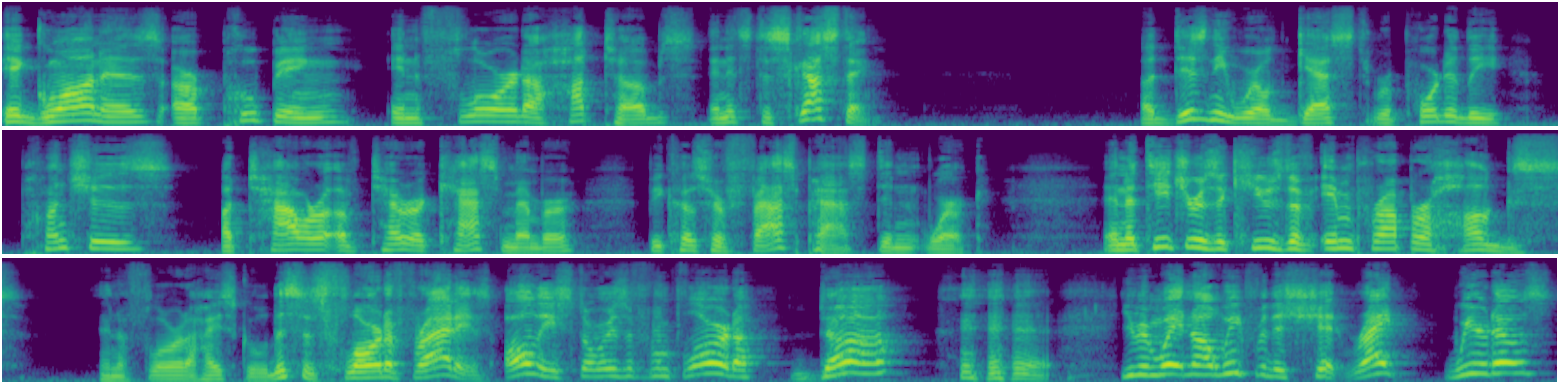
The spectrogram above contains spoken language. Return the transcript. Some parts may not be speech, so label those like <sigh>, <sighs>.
Iguanas are pooping in Florida hot tubs, and it's disgusting. A Disney World guest reportedly punches a Tower of Terror cast member because her fast pass didn't work. And a teacher is accused of improper hugs in a Florida high school. This is Florida Fridays. All these stories are from Florida. Duh. <laughs> You've been waiting all week for this shit, right? Weirdos?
